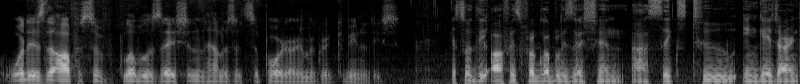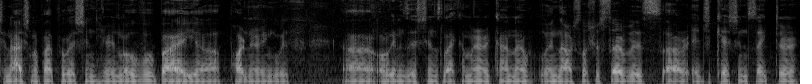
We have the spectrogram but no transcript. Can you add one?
What is the Office of Globalization and how does it support our immigrant communities? So the Office for Globalization uh, seeks to engage our international population here in Louisville by uh, partnering with uh, organizations like Americana in our social service, our education sector,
